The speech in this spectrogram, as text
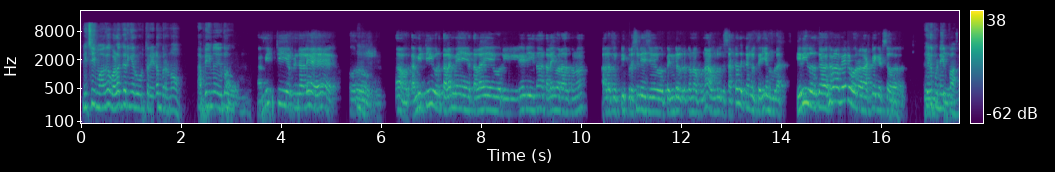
நிச்சயமாக வழக்கறிஞர் ஒருத்தர் இடம்பெறணும் அப்படின்னு எதுவும் கமிட்டி அப்படின்னாலே ஒரு ஒரு கமிட்டி ஒரு தலைமை தலை ஒரு லேடி தான் தலைவரா இருக்கணும். அதுல பிப்டி பெர்சன்டேஜ் ஒரு பெண்கள் இருக்கணும் அப்படின்னா அவங்களுக்கு சட்டத்திட்டங்கள் தெரியணும்ல. தெரியறதுக்காகவே ஒரு அட்வொகேட்ஸ் இது பண்ணியிருப்பாங்க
